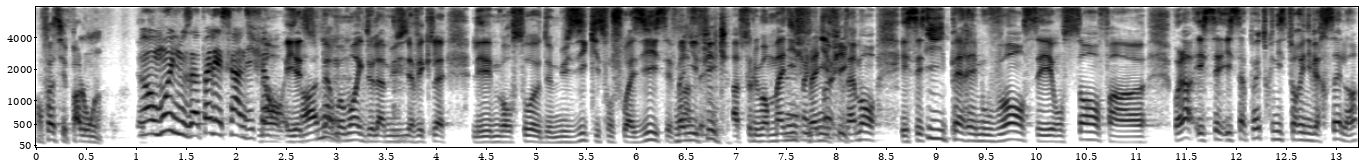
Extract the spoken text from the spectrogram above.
enfin c'est pas loin. Mais au moins, il nous a pas laissé indifférents. Non, et il y a Ah, des super moments avec de la musique, avec la- les morceaux de musique qui sont choisis. C'est Magnifique. absolument magnifique, Magnifique. vraiment. Et c'est hyper émouvant. C'est, on sent, enfin, euh, voilà. Et, ça peut être une histoire universelle, hein,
